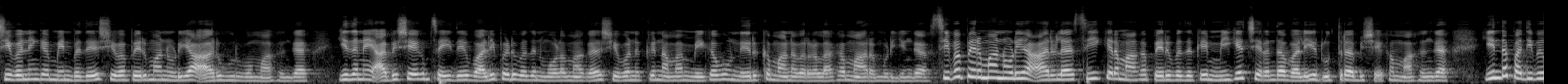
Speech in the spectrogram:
சிவலிங்கம் என்பது சிவபெருமானுடைய அருவுருவமாகுங்க. இதனை அபிஷேகம் செய்து வழிபடுவதன் மூலமாக சிவனுக்கு நம்ம மிகவும் நெருக்கமானவர்களாக மாற முடியுங்க. சிவபெருமானுடைய அருளை சீக்கிரமாக பெறுவதற்கு மிகச்சிறந்த வழி ருத்ர அபிஷேகம் ஆகுங்க இந்த பதிவு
